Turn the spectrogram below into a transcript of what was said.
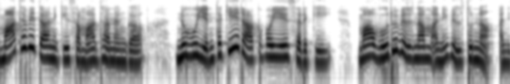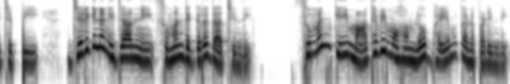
మాధవి దానికి సమాధానంగా నువ్వు ఎంతకీ రాకపోయేసరికి మా ఊరు వెళ్దాం అని వెళ్తున్నా అని చెప్పి జరిగిన నిజాన్ని సుమన్ దగ్గర దాచింది. సుమన్కి మాధవి మొహంలో భయం కనపడింది.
